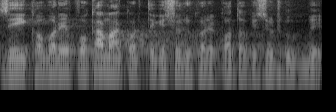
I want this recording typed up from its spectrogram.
যে এই কবরে পোকামাকড় থেকে শুরু করে কত কিছু ঢুকবে।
